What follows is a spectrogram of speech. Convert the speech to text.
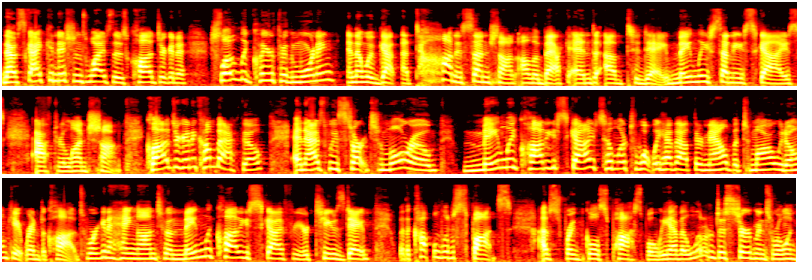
Now, sky conditions wise, those clouds are going to slowly clear through the morning, and then we've got a ton of sunshine on the back end of today. Mainly sunny skies after lunchtime. Clouds are going to come back though, and as we start tomorrow, mainly cloudy skies, similar to what we have out there now. But tomorrow we don't get rid of the clouds. We're going to hang on to a mainly cloudy sky for your Tuesday with a couple little spots of sprinkles possible. We have a little disturbance rolling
